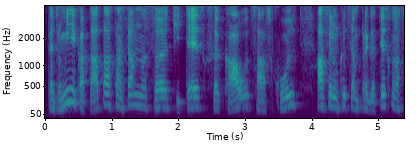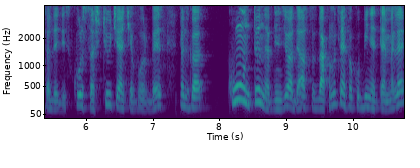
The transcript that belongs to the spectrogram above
Pentru mine ca tată, asta înseamnă să citesc, să caut, să ascult, astfel încât să-mi pregătesc un astfel de discurs, să știu ceea ce vorbesc, pentru că cu un tânăr din ziua de astăzi, dacă nu ți-ai făcut bine temele,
